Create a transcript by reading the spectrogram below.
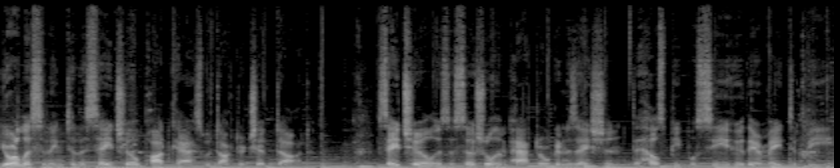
You're listening to the Sage Hill podcast with Dr. Chip Dodd. Sage Hill is a social impact organization that helps people see who they are made to be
